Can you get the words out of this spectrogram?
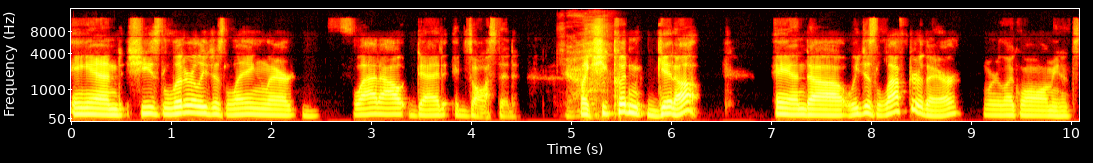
And she's literally just laying there, flat out dead, exhausted. Like she couldn't get up. And uh, we just left her there. We are like, well, I mean, it's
